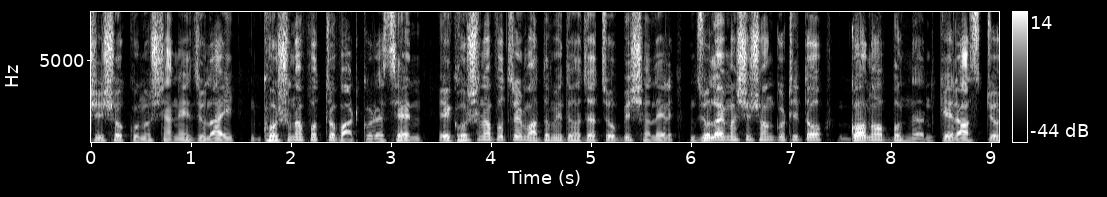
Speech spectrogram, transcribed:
শীর্ষক অনুষ্ঠানে জুলাই ঘোষণাপত্র পাঠ করেছেন। এই ঘোষণাপত্রের মাধ্যমে দু হাজার চব্বিশ সালের জুলাই মাসে সংগঠিত গণ অভ্যুত্থানকে রাষ্ট্রীয়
